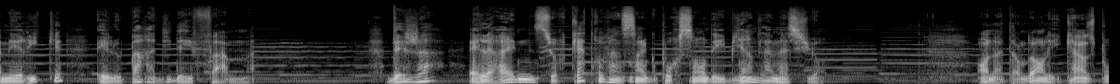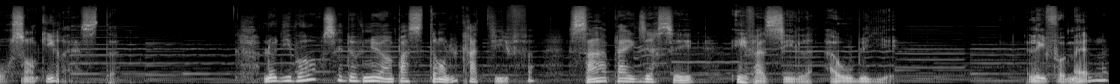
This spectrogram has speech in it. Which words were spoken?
L'Amérique est le paradis des femmes. Déjà, elle règne sur 85% des biens de la nation, en attendant les 15% qui restent. Le divorce est devenu un passe-temps lucratif, simple à exercer et facile à oublier. Les femelles,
